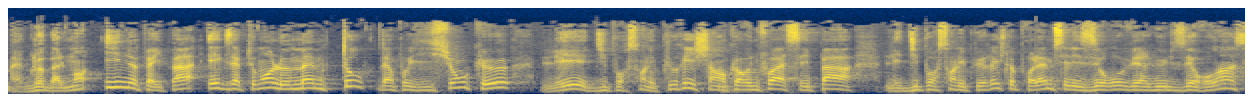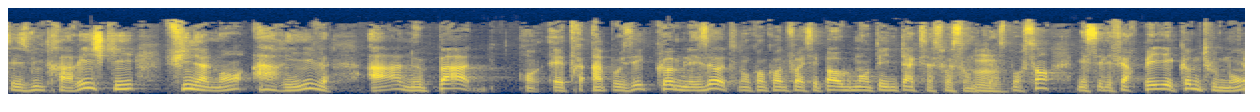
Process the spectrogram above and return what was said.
bah, globalement, ils ne payent pas exactement le même taux d'imposition que les 10% les plus riches. Hein. Encore une fois, ce n'est pas les 10% les plus riches, le problème, c'est les 0,01, ces ultra riches qui, finalement, arrivent à ne pas être imposés comme les autres. Donc encore une fois, ce n'est pas augmenter une taxe à 75%, mmh. mais c'est les faire payer comme tout le monde.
